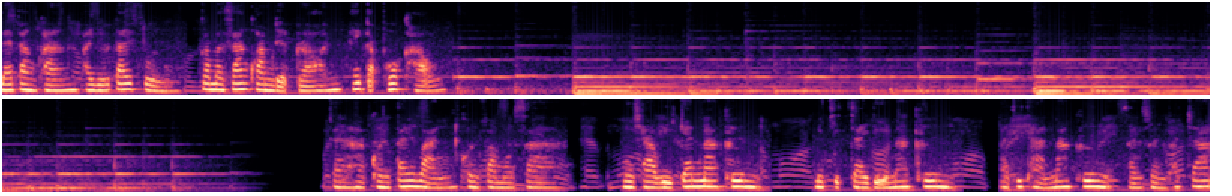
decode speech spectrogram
และบางครั้งพายุใต้ฝุ่นก็มาสร้างความเดือดร้อนให้กับพวกเขาากคนไต้หวัน คนฟอร์โมซา มีชาววีแกนมากขึ้น มีจิตใจดีมากขึ้น อธิษฐานมากขึ้น สรรเสริญพระเจ้า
